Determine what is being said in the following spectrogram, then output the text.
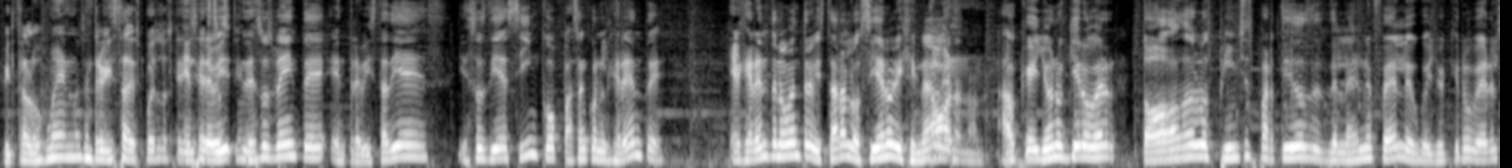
Filtra los buenos, entrevista después los que dice Entrevi- estos tienen- de esos 20, entrevista 10. Y esos 10, 5 pasan con el gerente. El gerente no va a entrevistar a los 100 originales. No, no, no, no. Ah, ok, yo no quiero ver todos los pinches partidos de, de la NFL, güey. Yo quiero ver el...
